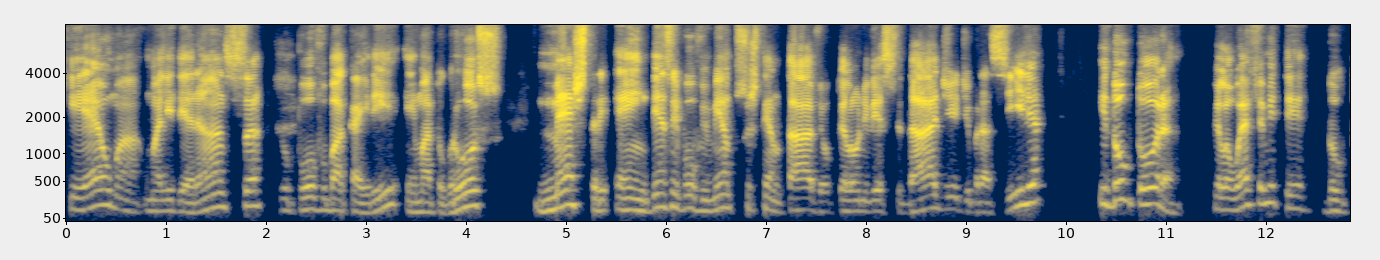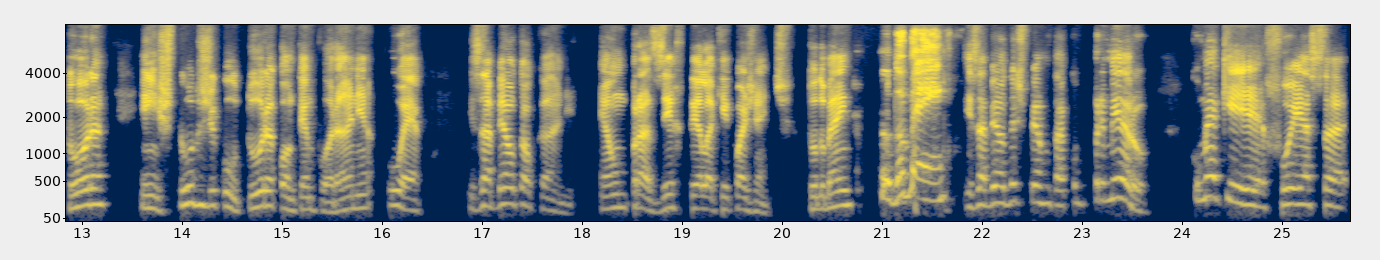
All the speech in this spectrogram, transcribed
que é uma, uma liderança do povo bacairi, em Mato Grosso, mestre em desenvolvimento sustentável pela Universidade de Brasília e doutora pela UFMT, doutora em Estudos de Cultura Contemporânea, o ECO. Isabel Talcani, é um prazer tê-la aqui com a gente. Tudo bem? Tudo bem. Isabel, deixa eu perguntar. Primeiro, como é que foi essa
